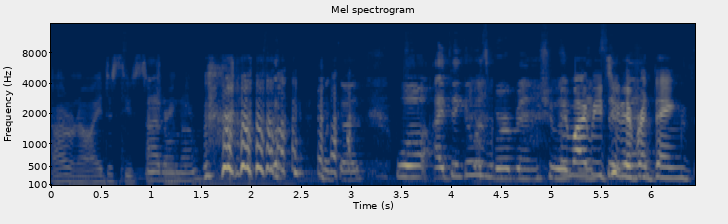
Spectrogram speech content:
I don't know. I just used to I don't drink. know. oh my god. Well, I think it was bourbon. She would it might be two different with. things.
